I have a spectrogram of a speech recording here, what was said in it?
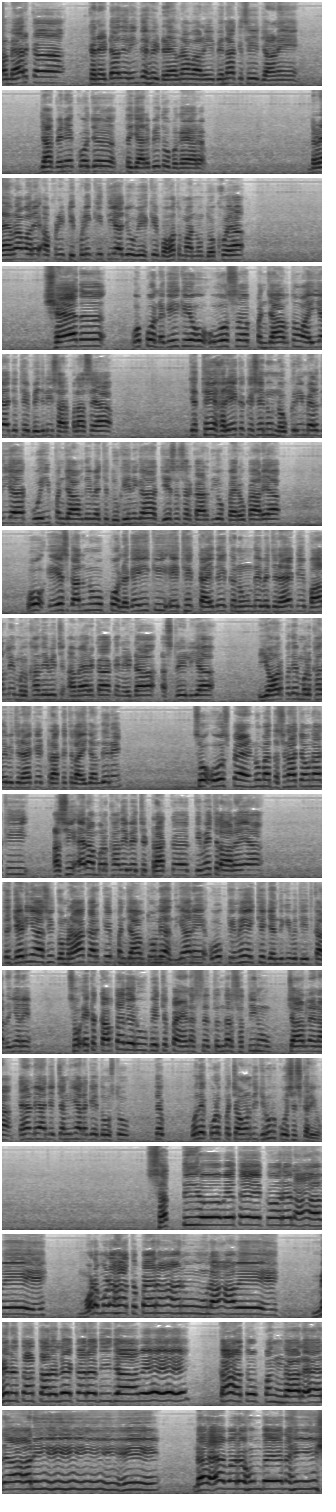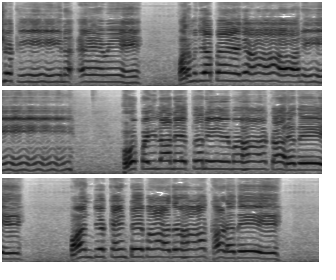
ਅਮਰੀਕਾ, ਕੈਨੇਡਾ ਦੇ ਰਹਿੰਦੇ ਹੋਏ ਡਰਾਈਵਰਾਂ ਬਾਰੇ ਬਿਨਾਂ ਕਿਸੇ ਜਾਣੇ ਜਾਂ ਬਿਨਾਂ ਕੁਝ ਤਜਰਬੇ ਤੋਂ ਬਗੈਰ ਡਰਾਈਵਰਾਂ ਬਾਰੇ ਆਪਣੀ ਟਿੱਪਣੀ ਕੀਤੀ ਆ, ਜੋ ਵੇਖ ਕੇ ਬਹੁਤ ਮਨ ਨੂੰ ਦੁੱਖ ਹੋਇਆ। ਸ਼ਾਇਦ ਉਹ ਭੁੱਲ ਗਈ ਕਿ ਉਹ ਉਸ ਪੰਜਾਬ ਤੋਂ ਆਈ ਆ, ਜਿੱਥੇ ਬਿਜਲੀ ਸਰਪਲਸ ਆ, ਜਿੱਥੇ ਹਰੇਕ ਕਿਸੇ ਨੂੰ ਨੌਕਰੀ ਮਿਲਦੀ ਆ, ਕੋਈ ਪੰਜਾਬ ਦੇ ਵਿੱਚ ਦੁਖੀ ਨਹੀਂਗਾ ਜਿਸ ਸਰਕਾਰ ਦੀ ਉਹ ਪੈਰੋਕਾਰ ਆ। ਉਹ ਇਸ ਗੱਲ ਨੂੰ ਭੁੱਲ ਗਈ ਕਿ ਇੱਥੇ ਕਾਇਦੇ ਕਾਨੂੰਨ ਦੇ ਵਿੱਚ ਰਹਿ ਕੇ ਬਾਹਰਲੇ ਮੁਲਕਾਂ ਦੇ ਵਿੱਚ ਅਮਰੀਕਾ, ਕੈਨੇਡਾ, ਆਸਟ੍ਰੇਲੀਆ, ਯੂਰਪ ਦੇ ਮੁਲਕਾਂ ਦੇ ਵਿੱਚ ਰਹਿ ਕੇ ਟਰੱਕ ਚਲਾਏ ਜਾਂਦੇ ਨੇ। ਸੋ ਉਸ ਭੈਣ ਨੂੰ ਮੈਂ ਦੱਸਣਾ ਚਾਹੁੰਦਾ ਕਿ ਅਸੀਂ ਇਹਨਾਂ ਮੁਲਕਾਂ ਦੇ ਵਿੱਚ ਟਰੱਕ ਕਿਵੇਂ ਚਲਾ ਰਹੇ ਆ ਤੇ ਜਿਹੜੀਆਂ ਅਸੀਂ ਗੁੰਮਰਾਹ ਕਰਕੇ ਪੰਜਾਬ ਤੋਂ ਲਿਆਂਦੀਆਂ ਨੇ, ਉਹ ਕਿਵੇਂ ਇੱਥੇ ਜ਼ਿੰਦਗੀ ਬਤੀਤ ਕਰ ਰਹੀਆਂ ਨੇ। ਸੋ ਇੱਕ ਕਵਿਤਾ ਦੇ ਰੂਪ ਵਿੱਚ ਭੈਣ ਸਤਿੰਦਰ ਸੱਤੀ ਨੂੰ ਚਾਰ ਲੈਣਾ, ਕਹਿਣ ਲਿਆ ਜੇ ਚੰਗੀਆਂ ਲੱਗੇ ਦੋਸਤੋ, ਤੇ ਉਹਦੇ ਕੋਲ ਪਹੁੰਚਾਉਣ ਦੀ ਜ਼ਰੂਰ ਕੋਸ਼ਿਸ਼ ਕਰਿਓ। ਸੱਤੀ ਰੋਵੇ ਤੇ ਕੋਰ ਲਾਵੇ, ਮੁੜ ਮੁੜ ਹੱਥ ਪੈਰਾਂ ਨੂੰ ਲਾਵੇ, ਮਿਹਨਤਾਂ ਤਰਲੇ ਕਰਦੀ ਜਾਵੇ ਕਾ ਤੋਂ ਪੰਗਾ ਲੈ ਲਿਆ ਨੀ। ਡਰਾਈਵਰ ਹੁੰਦੇ ਨਹੀਂ ਸ਼ਕੀਨ, ਐਵੇਂ ਪਰਮ ਜਿਹਾ ਪੈ ਗਿਆ ਨੀ। ਹੋ ਪਹਿਲਾ ਨੇਤ ਨੇ ਮਹਾ ਕਰ ਦੇ। ਪੰਜ ਘੰਟੇ ਬਾਅਦ ਹਾਂ ਖੜ ਦੇ।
